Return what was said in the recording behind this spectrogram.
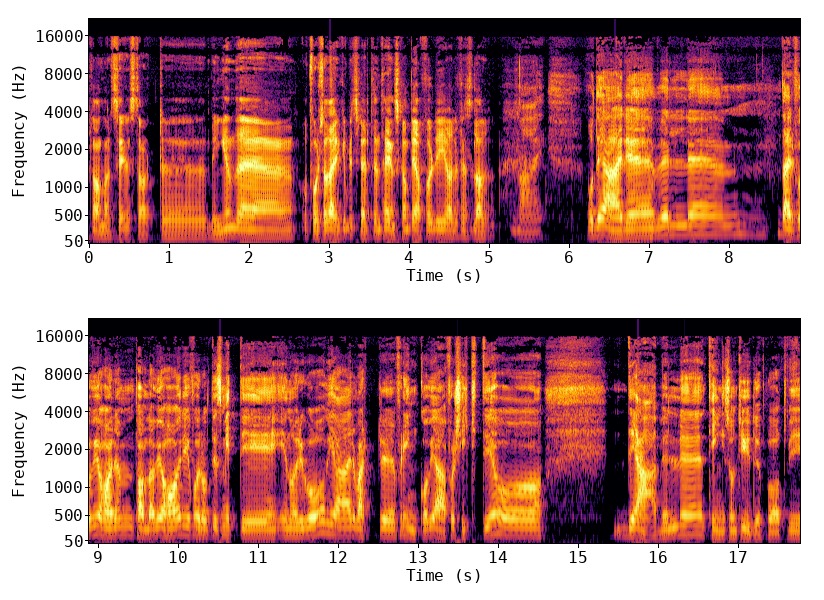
planlagt eh, Bingen. Og fortsatt er det ikke blitt spilt en treningskamp, ja, for de aller fleste lagene. Nei. Og det er eh, vel eh, derfor vi har de tallene vi har i forhold til smitte i, i Norge òg. Vi har vært flinke og vi er forsiktige. Og det er vel ting som tyder på at vi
